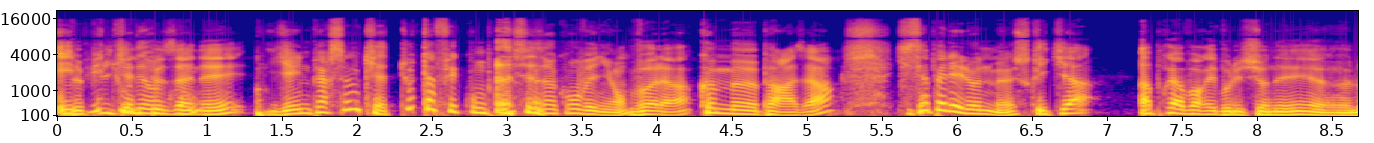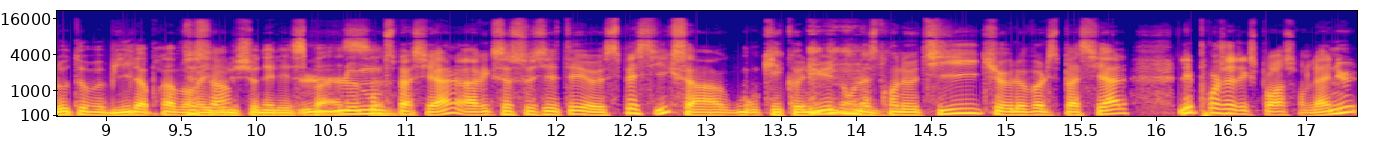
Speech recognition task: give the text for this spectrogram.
Et depuis puis, quelques années, Il y a une personne qui a tout à fait compris ces inconvénients, voilà, comme euh, par hasard, qui s'appelle Elon Musk. et qui a, après avoir révolutionné euh, l'automobile, après avoir révolutionné l'espace, Le monde spatial, avec sa société euh, SpaceX, hein, bon, qui est connue dans l'astronautique, euh, le vol spatial, les projets d'exploration de la Lune,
